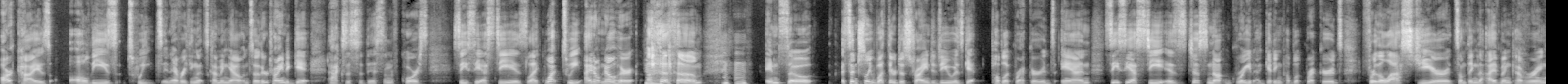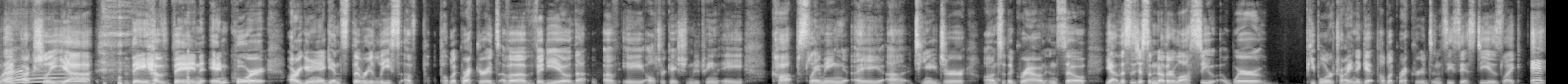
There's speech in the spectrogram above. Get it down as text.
archives all these tweets and everything that's coming out. And so they're trying to get access to this. And of course, CCSD is like, what tweet? I don't know her. um, and so essentially what they're just trying to do is get public records and CCSD is just not great at getting public records. For the last year it's something that I've been covering. They've actually yeah they have been in court arguing against the release of p- public records of a video that of a altercation between a cop slamming a uh, teenager onto the ground. And so yeah this is just another lawsuit where people are trying to get public records and CCSD is like eh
